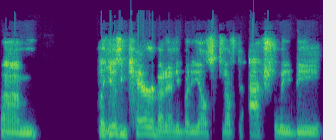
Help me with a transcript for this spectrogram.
Um, like he doesn't care about anybody else enough to actually be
